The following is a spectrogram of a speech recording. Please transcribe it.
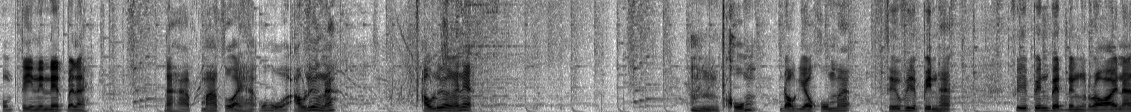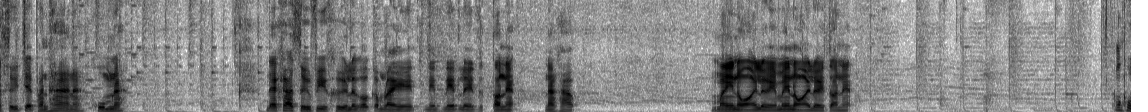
ผมตีเน็ตๆไปเลยนะครับ มาสวยฮะโอ้โหเอาเรื่องนะ เอาเรื่องนะเนี่ยคุ้ม ดอกเดียวคุ้มฮะซื้อ free spin ฮะ free spin bet หนึ่งร้อยนะ ซื้อเจ็ดพันห้านะ คุ้มนะ ได้ค่าซื้อฟรีคืนแล้วก็กำไรเน็ตๆเลยตอนเนี้ยนะครับ ไม่น้อยเลยไม่น้อยเลยตอนเนี้ยโอ้โห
